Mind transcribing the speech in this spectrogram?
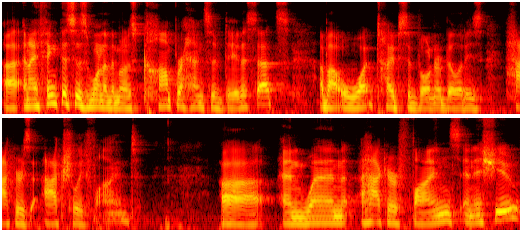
Uh, and I think this is one of the most comprehensive data sets about what types of vulnerabilities hackers actually find. Uh, and when a hacker finds an issue,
